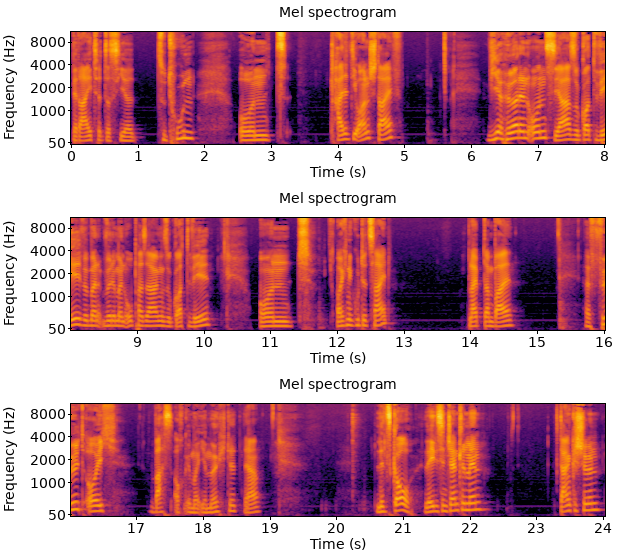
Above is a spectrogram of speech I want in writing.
bereitet, das hier zu tun. Und haltet die Ohren steif. Wir hören uns, ja, so Gott will, würde mein Opa sagen, so Gott will. Und euch eine gute Zeit. Bleibt am Ball. Erfüllt euch, was auch immer ihr möchtet, ja. Let's go, Ladies and Gentlemen. Dankeschön.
